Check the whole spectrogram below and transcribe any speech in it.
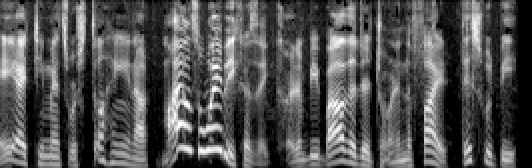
AI teammates were still hanging out miles away because they couldn't be bothered to join in the fight. This would be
